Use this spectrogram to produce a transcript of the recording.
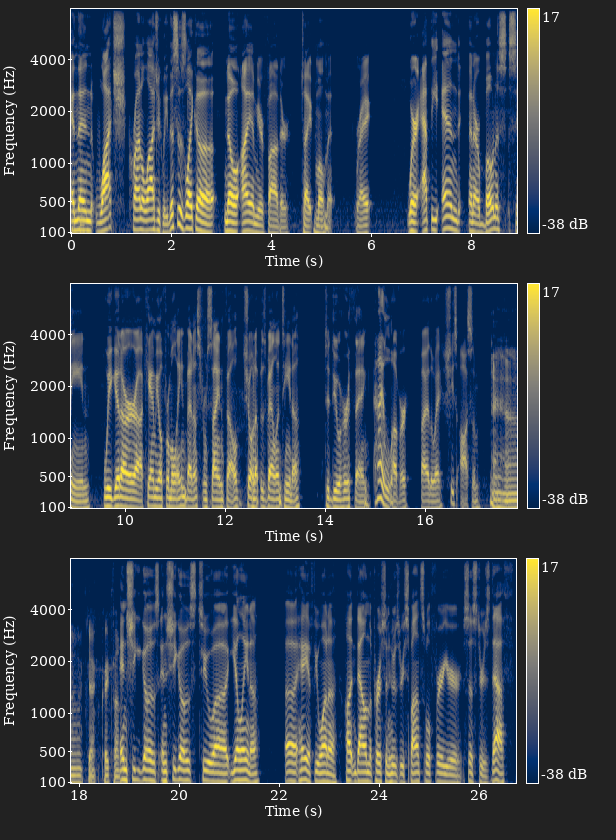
And then watch chronologically. This is like a no, I am your father type moment, right? where at the end in our bonus scene we get our uh, cameo from Elaine Benes from Seinfeld showing up as Valentina to do her thing, and I love her. By the way, she's awesome. Uh, yeah, great fun. And she goes and she goes to uh, Yelena, uh, "Hey, if you want to hunt down the person who's responsible for your sister's death,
